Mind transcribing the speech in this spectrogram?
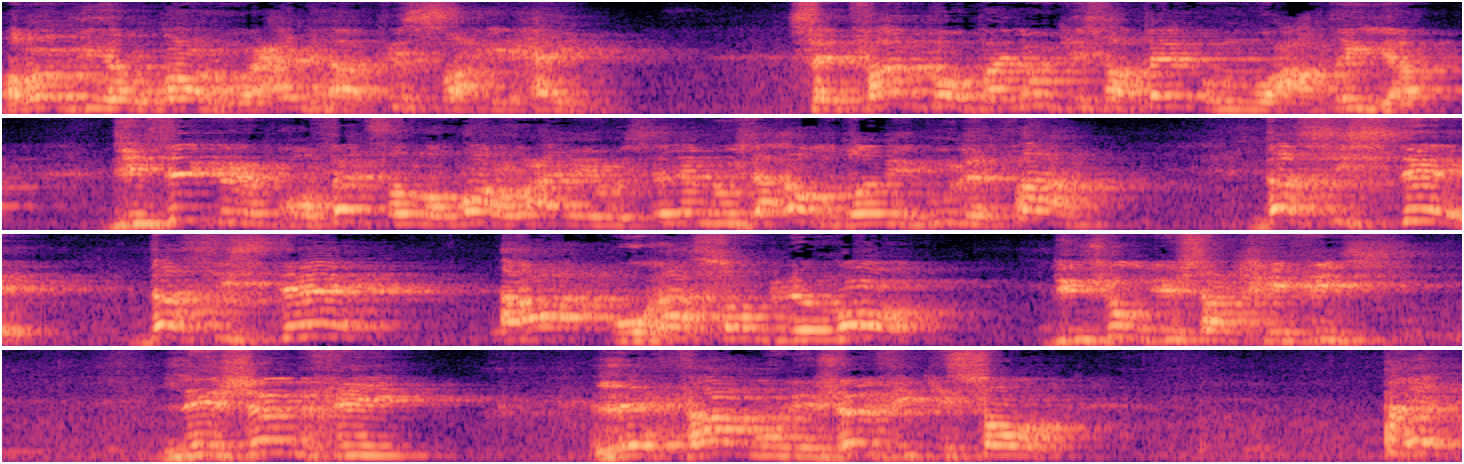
رضي الله عنها في الصحيحين. Cette femme compagnon qui s'appelle Umm Atiyya disait que le prophète sallallahu alayhi wa sallam nous a ordonné, nous les femmes, d'assister, d'assister au rassemblement du jour du sacrifice. Les jeunes filles, les femmes ou les jeunes filles qui sont prêtes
